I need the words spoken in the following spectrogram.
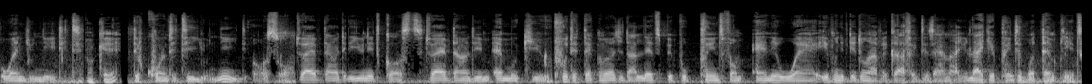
when you need it. Okay. The quantity you need also. Drive down the unit cost, drive down the MOQ, put a technology that lets people print from anywhere, even if they don't have a graphic designer. You like a printable template,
